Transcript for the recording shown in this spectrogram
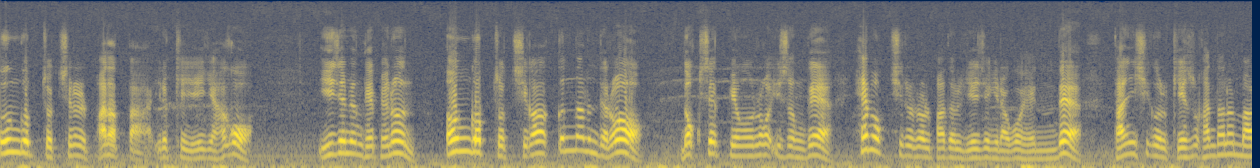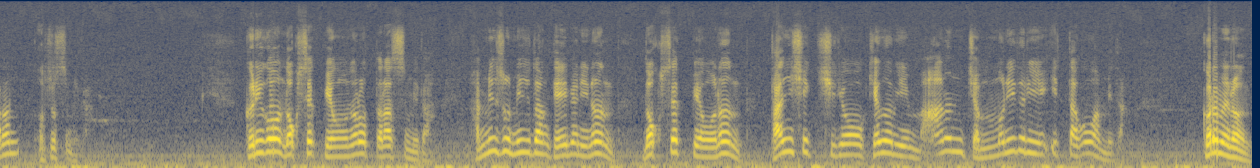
응급 조치를 받았다. 이렇게 얘기하고 이재명 대표는 응급 조치가 끝나는 대로 녹색병원으로 이송돼 회복 치료를 받을 예정이라고 했는데 단식을 계속한다는 말은 없었습니다. 그리고 녹색병원으로 떠났습니다. 한민수 민주당 대변인은 녹색병원은 단식 치료 경험이 많은 전문의들이 있다고 합니다. 그러면은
